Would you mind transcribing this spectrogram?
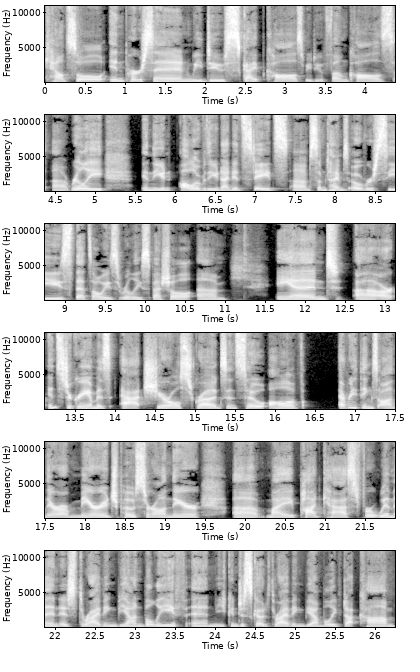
counsel in person. We do skype calls. We do phone calls uh, really in the all over the united states um, sometimes overseas. That's always really special. Um, and uh, our Instagram is at Cheryl Scruggs. And so all of everything's on there. Our marriage posts are on there. Uh, my podcast for women is Thriving Beyond Belief, and you can just go to thrivingbeyondbelief.com.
